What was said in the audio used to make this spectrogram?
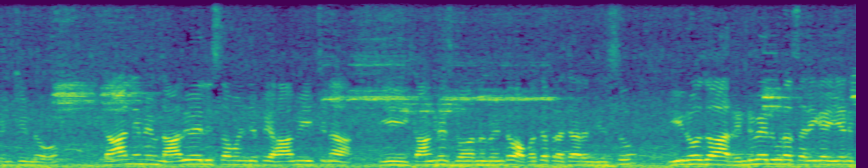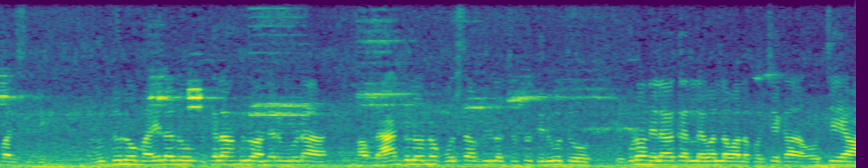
పెంచిండో దాన్ని మేము నాలుగు వేలు ఇస్తామని చెప్పి హామీ ఇచ్చిన ఈ కాంగ్రెస్ గవర్నమెంట్ అబద్ధ ప్రచారం చేస్తూ ఈరోజు ఆ రెండు వేలు కూడా సరిగా ఇయ్యని పరిస్థితి. వృద్ధులు మహిళలు వికలాంగులు అందరూ కూడా ఆ బ్యాంకులోనూ పోస్ట్ ఆఫీసులో చుట్టూ తిరుగుతూ ఎప్పుడో నెలాఖరు లెవెల్లో వాళ్ళకు వచ్చే వచ్చే ఆ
